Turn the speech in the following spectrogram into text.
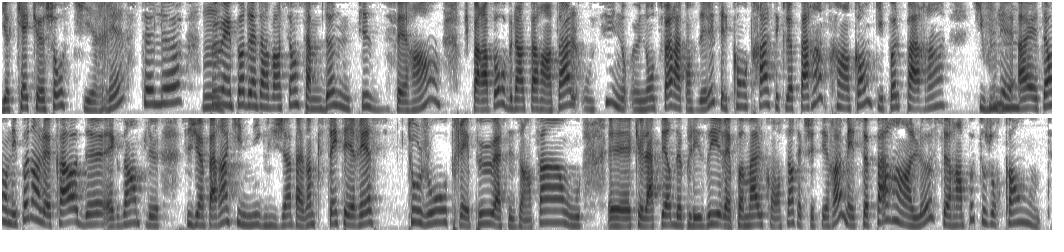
il y a quelque chose qui reste là, peu hmm. importe l'intervention, ça me donne une piste différente. Puis par rapport au bilan parental, aussi une, autre sphère à considérer, c'est le contrat, c'est que le parent se rend compte qu'il est pas le parent qui voulait mm-hmm. être. On n'est pas dans le cas de, exemple, si j'ai un parent qui est négligent, par exemple, qui s'intéresse toujours très peu à ses enfants ou euh, que la perte de plaisir est pas mal constante, etc. Mais ce parent-là se rend pas toujours compte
